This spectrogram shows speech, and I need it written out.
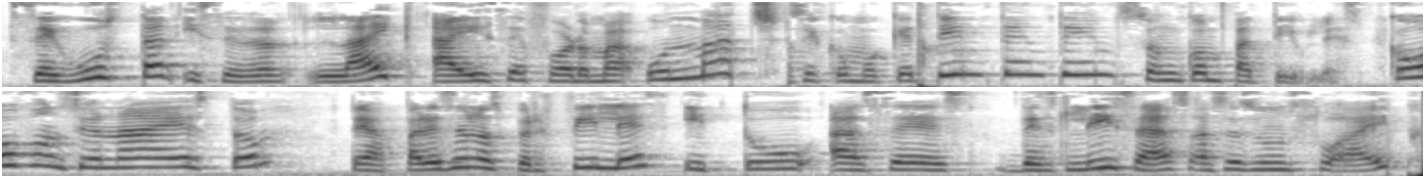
se gustan y se dan like, ahí se forma un match. Así como que tin, tin, tin, son compatibles. ¿Cómo funciona esto? Te aparecen los perfiles y tú haces, deslizas, haces un swipe,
